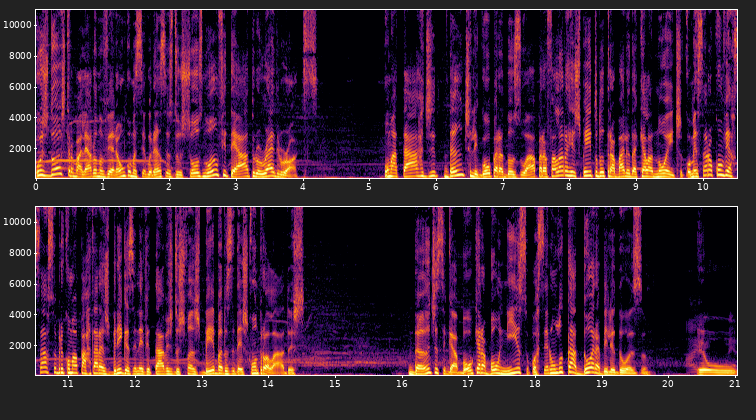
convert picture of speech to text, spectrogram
Os dois trabalharam no verão como seguranças dos shows no anfiteatro Red Rocks. Uma tarde, Dante ligou para Dozoá para falar a respeito do trabalho daquela noite. Começaram a conversar sobre como apartar as brigas inevitáveis dos fãs bêbados e descontrolados. Dante se gabou que era bom nisso por ser um lutador habilidoso. Eu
